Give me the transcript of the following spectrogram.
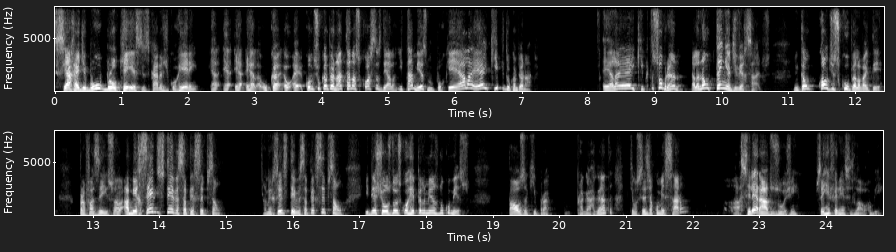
Se a Red Bull bloqueia esses caras de correrem, ela, ela, ela, o, é como se o campeonato tá nas costas dela. E tá mesmo, porque ela é a equipe do campeonato ela é a equipe que está sobrando. Ela não tem adversários. Então, qual desculpa ela vai ter para fazer isso? A Mercedes teve essa percepção. A Mercedes teve essa percepção e deixou os dois correr pelo menos no começo. Pausa aqui para a garganta, porque vocês já começaram acelerados hoje, hein? Sem referências lá, Rubinho.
